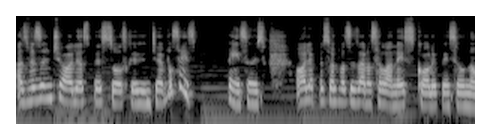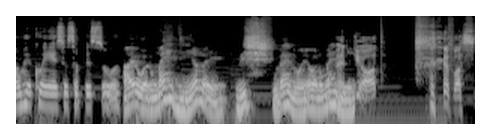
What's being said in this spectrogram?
Às vezes a gente olha as pessoas que a gente é. Vocês pensam isso. Olha a pessoa que vocês eram, sei lá, na escola e pensam, eu não reconheço essa pessoa. Ah, eu era um merdinha, velho. Vixe, que vergonha, eu era um É merdinha. idiota. Eu posso-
